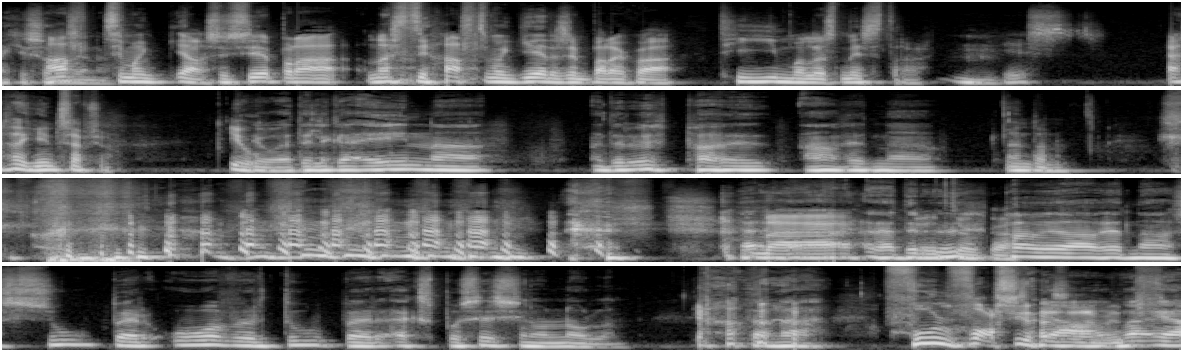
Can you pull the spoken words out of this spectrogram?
ekki allt sem hann, já, sem sér bara næstu allt sem hann gerir sem bara eitthvað tímalöst mistrar. Yes. Er það ekki Inception? Jú, þetta er líka eina þetta er upphafið af hérna Endanum. Nei, þetta er upphafið af hérna super over duper expositional Nolan þannig að Full force í þessari mynd. það- já,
